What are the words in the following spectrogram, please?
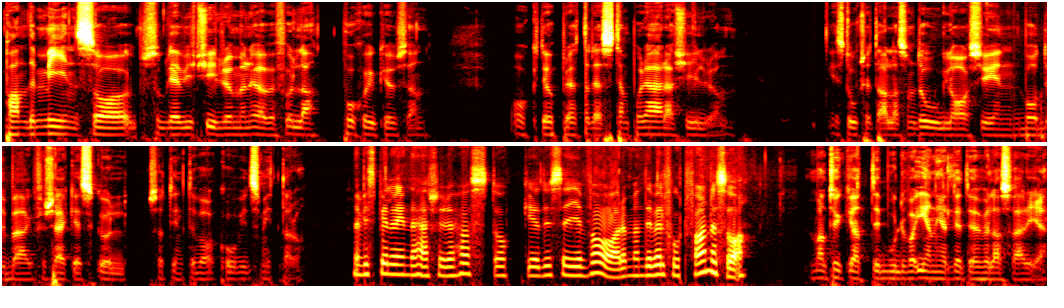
pandemin så, så blev ju kylrummen överfulla på sjukhusen och det upprättades temporära kylrum. I stort sett alla som dog lades ju i en bodybag för säkerhets skull så att det inte var covid-smitta. Då. När vi spelar in det här så är det höst och eh, du säger var, men det är väl fortfarande så? Man tycker att det borde vara enhetligt över hela Sverige,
